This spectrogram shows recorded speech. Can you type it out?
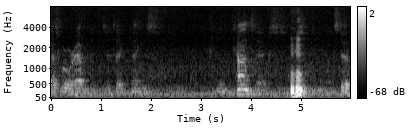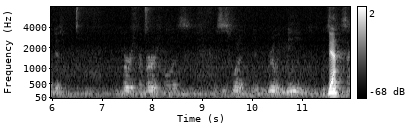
that's where we're having to, to take things in context. Mm-hmm. you know, Instead of just verse for verse, well, this, this is what it really means. It's Yeah. as, as,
